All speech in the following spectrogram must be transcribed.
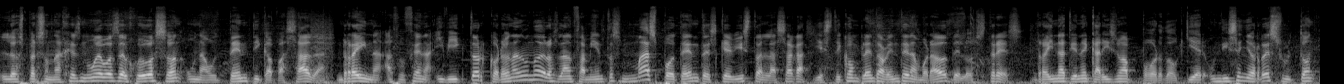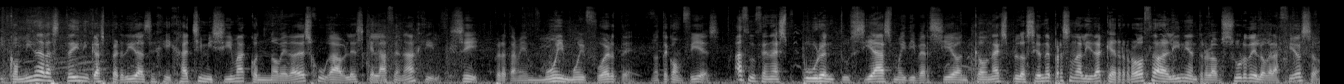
Los personajes nuevos del juego son una auténtica pasada. Reina, Azucena y Víctor coronan uno de los lanzamientos más potentes que he visto en la saga y estoy completamente enamorado de los tres. Reina tiene carisma por doquier, un diseño resultón y combina las técnicas perdidas de Heihachi Mishima con novedades jugables que la hacen ágil, sí, pero también muy muy fuerte, no te confíes. Azucena es puro entusiasmo y diversión, con una explosión de personalidad que roza la línea entre lo absurdo y lo gracioso,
